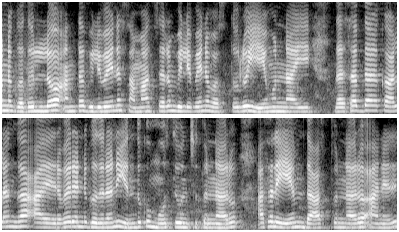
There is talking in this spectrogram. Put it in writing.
ఉన్న గదుల్లో అంత విలువైన సమాచారం విలువైన వస్తువులు ఏమున్నాయి? దశాబ్దాల కాలంగా ఆ ఇరవై రెండు గదులను ఎందుకు మూసి ఉంచుతున్నారు? అసలు ఏం దాస్తున్నారు అనేది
